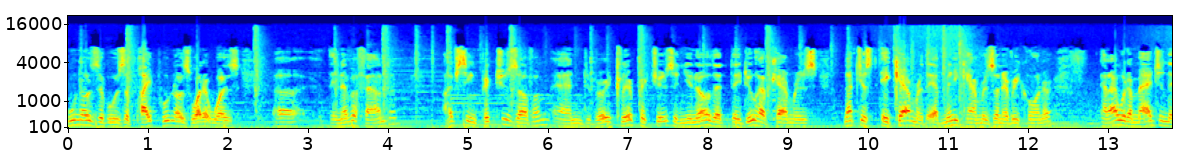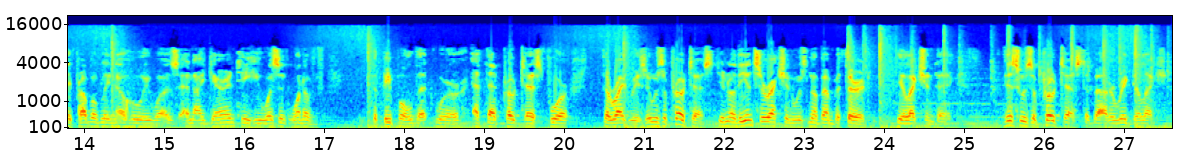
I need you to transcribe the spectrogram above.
who knows if it was a pipe, who knows what it was, uh, they never found him. I've seen pictures of them and very clear pictures, and you know that they do have cameras, not just a camera, they have many cameras on every corner. And I would imagine they probably know who he was, and I guarantee he wasn't one of the people that were at that protest for the right reason. It was a protest. You know, the insurrection was November 3rd, the election day. This was a protest about a rigged election.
